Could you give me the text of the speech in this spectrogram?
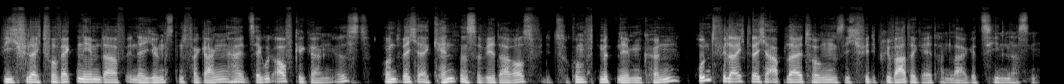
wie ich vielleicht vorwegnehmen darf, in der jüngsten Vergangenheit sehr gut aufgegangen ist und welche Erkenntnisse wir daraus für die Zukunft mitnehmen können und vielleicht welche Ableitungen sich für die private Geldanlage ziehen lassen.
